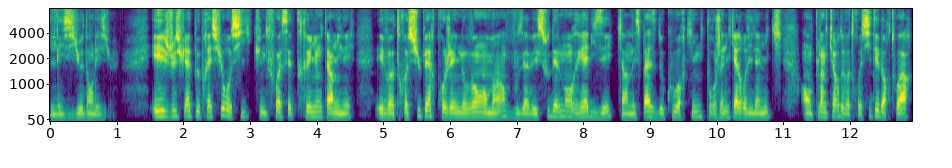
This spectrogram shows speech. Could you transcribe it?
les yeux dans les yeux. Et je suis à peu près sûr aussi qu'une fois cette réunion terminée et votre super projet innovant en main, vous avez soudainement réalisé qu'un espace de coworking pour jeunes cadres dynamiques en plein cœur de votre cité dortoir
